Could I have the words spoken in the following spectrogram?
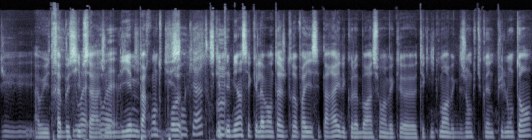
Du... Ah oui, très possible Ouais, ça, j'ai ouais, oublié, mais par contre pour le- 104, ce qui mm. était bien c'est que l'avantage de travailler c'est pareil, les collaborations avec euh, techniquement avec des gens que tu connais depuis longtemps.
